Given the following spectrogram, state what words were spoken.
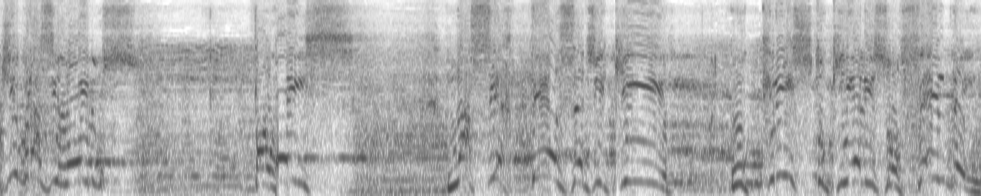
de brasileiros. Talvez na certeza de que o Cristo que eles ofendem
